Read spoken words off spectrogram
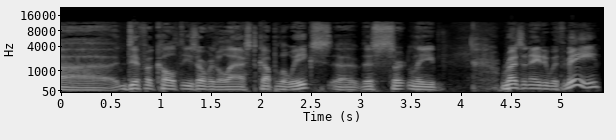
uh, difficulties over the last couple of weeks, uh, this certainly resonated with me.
